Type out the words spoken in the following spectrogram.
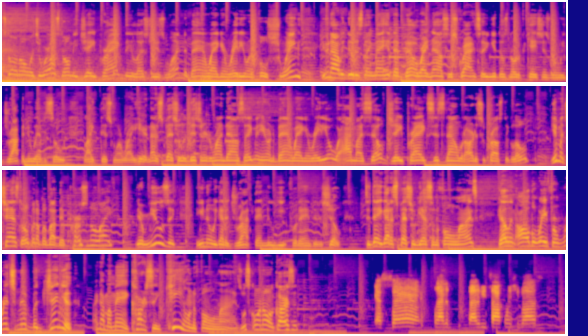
What's going on with your world? Stormy Jay Prag, the illustrious one, the bandwagon radio in full swing. You know how we do this thing, man. Hit that bell right now, subscribe so you can get those notifications when we drop a new episode like this one right here. Another special edition of the Rundown segment here on the bandwagon radio, where I myself, Jay Prag, sits down with artists across the globe, give them a chance to open up about their personal life, their music. You know we got to drop that new heat for the end of the show. Today, got a special guest on the phone lines, hailing all the way from Richmond, Virginia. I got my man Carson Key on the phone lines. What's going on, Carson? Yes, sir. Glad to, glad to be talking with you, boss.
